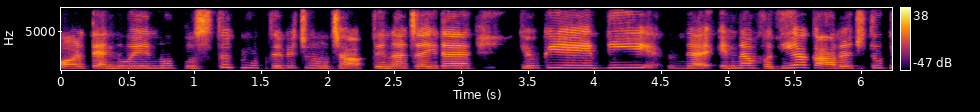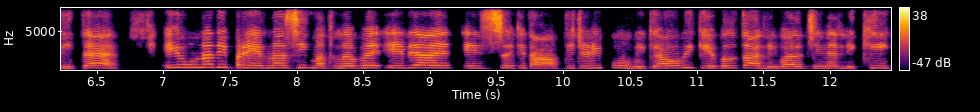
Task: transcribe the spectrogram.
ਔਰ ਤੈਨੂੰ ਇਹਨੂੰ ਪੁਸਤਕ ਰੂਪ ਦੇ ਵਿੱਚ ਹੁਣ ਛਾਪ ਦੇਣਾ ਚਾਹੀਦਾ ਹੈ, ਕਿਉਂਕਿ ਇਹ ਇੰਨਾ ਵਧੀਆ ਕਾਰਜ ਤੂੰ ਕੀਤਾ ਹੈ। ਇਹ ਉਹਨਾਂ ਦੀ ਪ੍ਰੇਰਣਾ ਸੀ, ਮਤਲਬ ਇਹਦਾ ਇਸ ਕਿਤਾਬ ਦੀ ਜਿਹੜੀ ਭੂਮਿਕਾ ਉਹ ਵੀ ਕੇਵਲ ਧਾਲੀਵਾਲ ਜੀ ਨੇ ਲਿਖੀ।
